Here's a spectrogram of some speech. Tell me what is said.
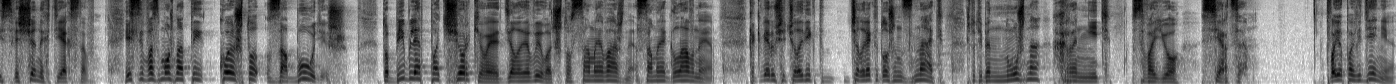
из священных текстов, если, возможно, ты кое-что забудешь, то Библия подчеркивает, делая вывод, что самое важное, самое главное, как верующий человек, человек ты должен знать, что тебе нужно хранить свое сердце. Твое поведение,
